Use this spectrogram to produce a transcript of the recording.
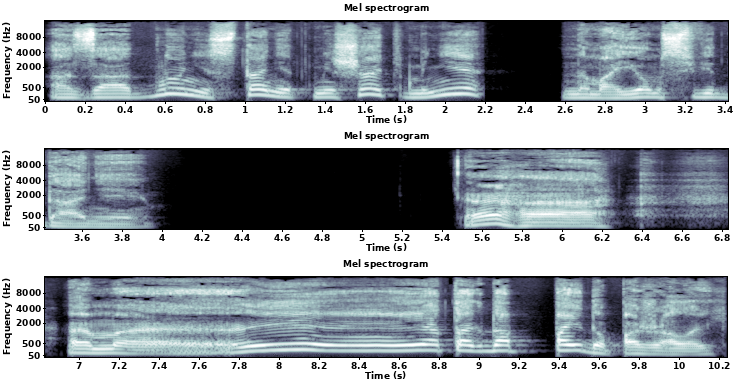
а заодно не станет мешать мне на моем свидании. «Ага. Эм, э, я тогда пойду, пожалуй».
